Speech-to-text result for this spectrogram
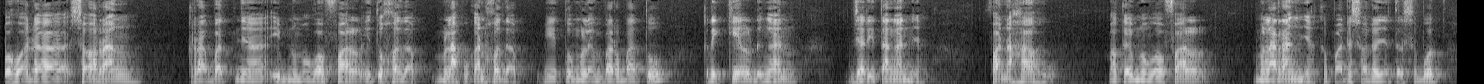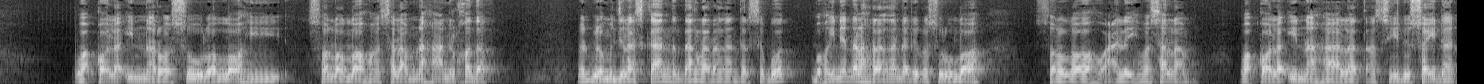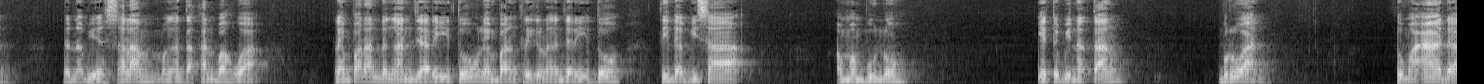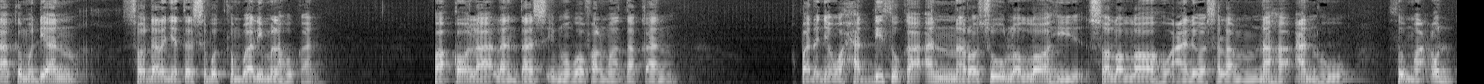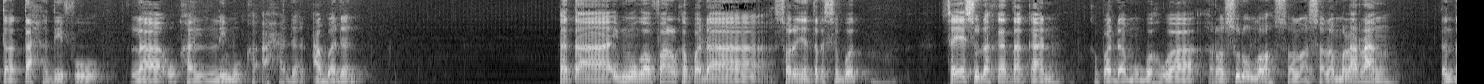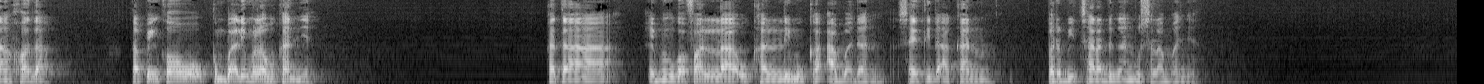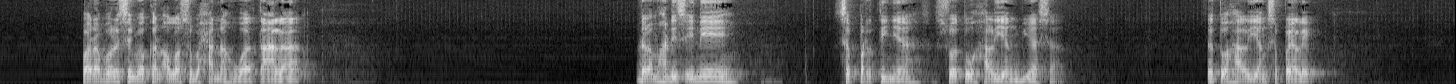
bahwa ada seorang kerabatnya Ibnu Mughaffal itu khadab, melakukan khadab, yaitu melempar batu kerikil dengan jari tangannya. Fanahahu, maka Ibnu Mughaffal melarangnya kepada saudaranya tersebut. Wa qala inna Rasulullah sallallahu alaihi anil khadab. Dan beliau menjelaskan tentang larangan tersebut bahwa ini adalah larangan dari Rasulullah Shallallahu Alaihi Wasallam. Wa qala innaha latasidu saidan. Dan Nabi SAW mengatakan bahwa lemparan dengan jari itu, lemparan kerikil dengan jari itu tidak bisa eh, membunuh yaitu binatang buruan. Cuma ada kemudian saudaranya tersebut kembali melakukan. Faqala lantas Ibnu Ghafal mengatakan kepadanya wa hadithuka anna Rasulullah sallallahu alaihi wasallam naha anhu thumma udta tahdifu la ukallimuka ahadan abadan. Kata Ibnu Ghafal kepada saudaranya tersebut saya sudah katakan kepadamu bahwa Rasulullah sallallahu alaihi wasallam melarang tentang khadab tapi engkau kembali melakukannya. Kata Ibnu Ghafal la ukallimuka abadan. Saya tidak akan berbicara denganmu selamanya. Para pemirsa Allah Subhanahu wa taala dalam hadis ini sepertinya suatu hal yang biasa. Suatu hal yang sepele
